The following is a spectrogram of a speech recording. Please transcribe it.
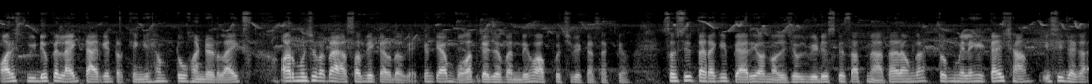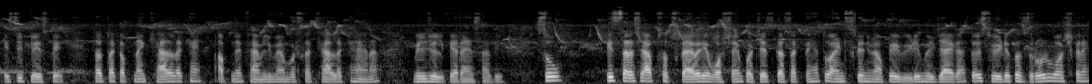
और इस वीडियो के लाइक टारगेट रखेंगे हम 200 लाइक्स और मुझे पता है सब भी कर दोगे क्योंकि आप बहुत गजब बंदे हो आप कुछ भी कर सकते हो। सो so, इसी तरह की प्यारी और नॉलेजेबल वीडियोज़ के साथ मैं आता रहूँगा। तो मिलेंगे कल शाम इसी जगह इसी प्लेस पे। तब तक अपना ख्याल रखें अपने फैमिली मेंबर्स का ख्याल रखें है ना? मिलजुल के रहें सभी। सो so, किस तरह से आप सब्सक्राइबर या वॉच टाइम परचेज कर सकते हैं तो एंड स्क्रीन में आपको ये वीडियो मिल जाएगा। तो इस वीडियो को ज़रूर वॉच करें।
